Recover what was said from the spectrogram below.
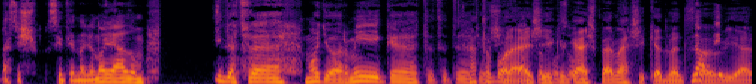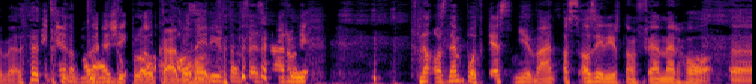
ezt is szintén nagyon ajánlom illetve magyar még... Hát a Balázsék, a Gáspár másik kedvenc a VR mellett. Igen, a Balázsék. Dupla Azért írtam fel. Na, az nem podcast, nyilván, azt azért írtam fel, mert ha uh,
